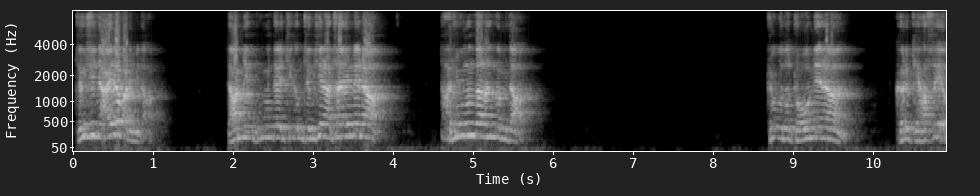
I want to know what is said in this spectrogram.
정신이 아니라 말입니다. 대한민국 국민들이 지금 정신 안 차리면 다 죽는다는 겁니다. 죽어도 좋으면은 그렇게 하세요.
